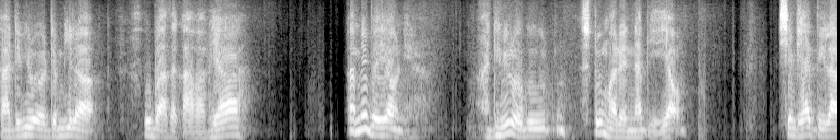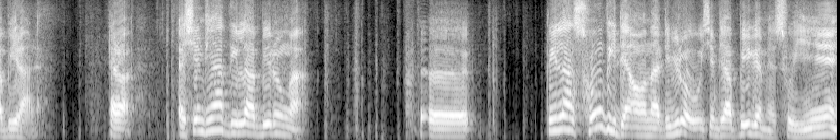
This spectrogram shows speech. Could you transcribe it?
ဒါတပည့်တော်ဓမိလဥပဒကပါဗျာအမေပဲရောက်နေတာ အာတပည့်တော်ကစတုမာတဲ့နတ်ပြည်ရောက်အရှင်ဖျားတီလာပေးတာလေအဲ့တော့အရှင်ဖျားတီလာပေးတော့ကအဲတီလာဆုံးတည်တဲ့အောင်သာတပည့်တော်ကိုအရှင်ဖျားပေးခဲ့မယ်ဆိုရင်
